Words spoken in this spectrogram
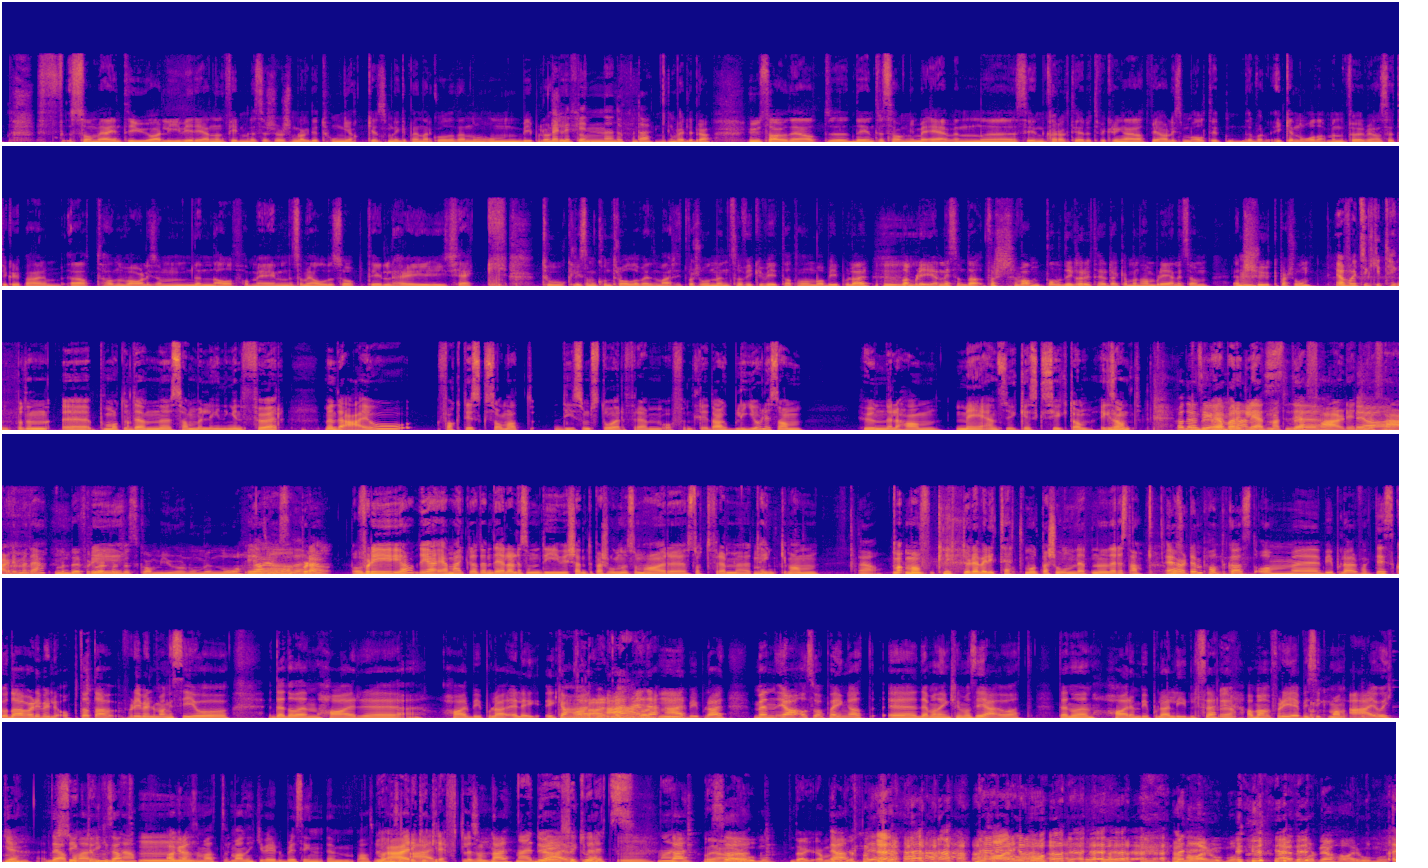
som jeg intervjua Liv Irén, en filmregissør som lagde 'Tung jakke', som ligger på nrk.no, om bipolar Veldig sykdom. fin eh, dokumentar. Veldig bra. Hun sa jo det at uh, det interessante med Even uh, sin karakterutvikling er at vi har liksom alltid Ikke nå, da, men før vi har sett i klippet her. At han var liksom den alfamailen som vi alle så opp til. Høy, kjekk. Tok liksom kontroll over enhver situasjon. Men så fikk vi vite at han var bipolar. Da ble han liksom, da forsvant alle de karaktertrekkene, men han ble liksom en sjuk person. Jeg har faktisk ikke tenkt på den, eh, på en måte den eh, sammenligningen før. Men det er jo faktisk sånn at de som står frem offentlig i dag, blir jo liksom hun eller han med en psykisk sykdom. Ikke sant? Ja, det er det- Jeg bare gleder meg til de er ferdig, til ja. er ferdig med det. Men det tror jeg kanskje Skam gjør noe med nå. Ja, jeg håper det. Fordi ja, jeg, jeg merker at en del av liksom, de kjente personene som har eh, stått frem, eh, tenker man Ja. man, man knytter det veldig tett mot personlighetene deres, da. Jeg hørte en podkast om uh, bipolare, faktisk, og da var de veldig opptatt av Fordi veldig mange sier jo den og den har, uh, har bipolar Eller ikke har, Er er, er, det er bipolar. Men ja, og så var poenget at eh, det man egentlig må si, er jo at den og den har en bipolar lidelse. Ja. At man, fordi Man er jo ikke det at man er, ikke sant? ja. Akkurat som at man ikke vil bli sign... um, at Du man er ikke ikke kreft, liksom. Nei, Nei, du, er, er jo ikke Tourettes. Nei. Nei, Men jeg er jo homo. Det er, ja, men det er ikke. Du har homo. Jeg har homo. Nei, det er Morten, jeg har homo.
